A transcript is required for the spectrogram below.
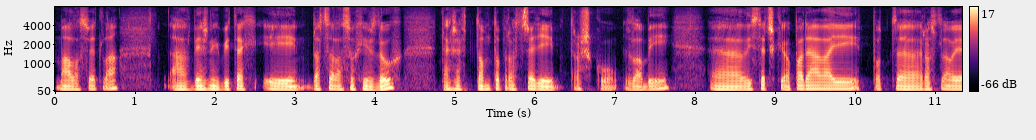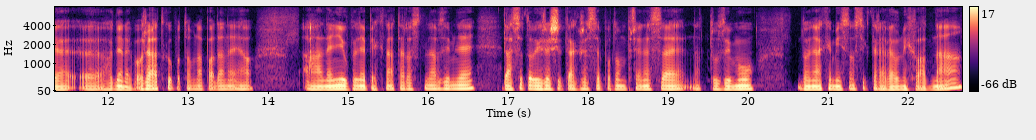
málo světla a v běžných bytech i docela suchý vzduch, takže v tomto prostředí trošku zlobí. Eh, listečky opadávají, pod eh, rostlinou je hodně nepořádku potom napadaného a není úplně pěkná ta rostlina v zimě. Dá se to vyřešit tak, že se potom přenese na tu zimu do nějaké místnosti, která je velmi chladná.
